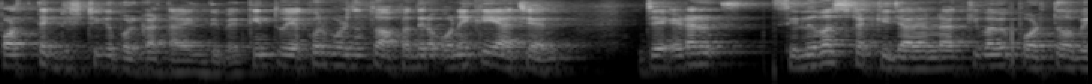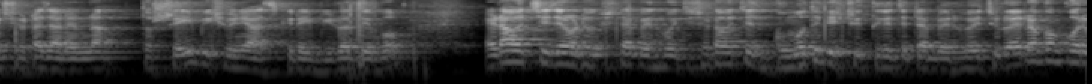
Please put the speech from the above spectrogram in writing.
প্রত্যেক ডিস্ট্রিক্টে পরীক্ষার তারিখ দিবে। কিন্তু এখন পর্যন্ত আপনাদের অনেকেই আছেন যে এটার সিলেবাসটা কি জানেন না, কীভাবে পড়তে হবে সেটা জানেন না, তো সেই বিষয় নিয়ে আজকের এই ভিডিও দেব। এটা হচ্ছে যে নোটিফিকেশনটা বের হয়েছে, সেটা হচ্ছে গুমতি ডিস্ট্রিক্ট থেকে যেটা বের হয়েছিল, এরকম করে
